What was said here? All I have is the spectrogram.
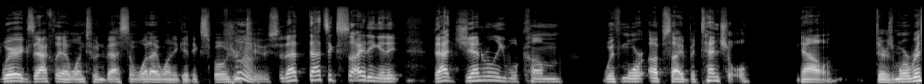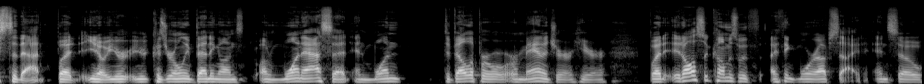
where exactly I want to invest and what I want to get exposure hmm. to. So that that's exciting, and it that generally will come with more upside potential. Now, there's more risk to that, but you know, you're because you're, you're, only betting on on one asset and one developer or, or manager here. But it also comes with, I think, more upside, and so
